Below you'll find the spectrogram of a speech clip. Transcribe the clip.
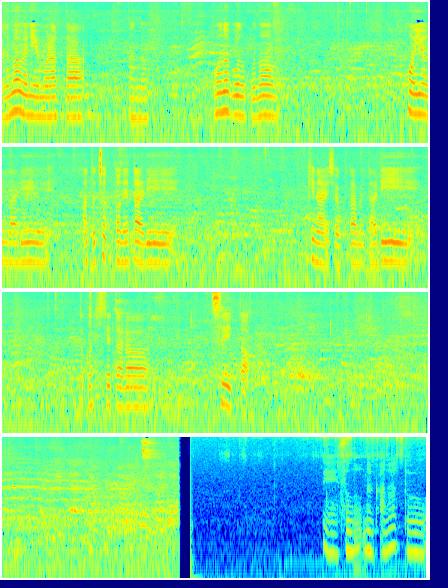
あのママにもらったあの大のぼの子の本読んだりあとちょっと寝たり機内食食べたりとかしてたら着いた。そのなんかあの後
